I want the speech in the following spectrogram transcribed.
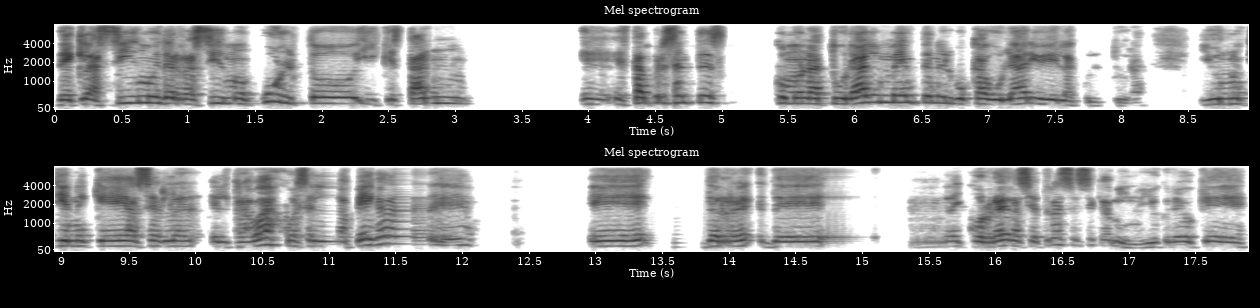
de clasismo y de racismo oculto y que están, están presentes como naturalmente en el vocabulario y en la cultura. Y uno tiene que hacer el trabajo, hacer la pega de, de, recorrer hacia atrás ese camino. Yo creo que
